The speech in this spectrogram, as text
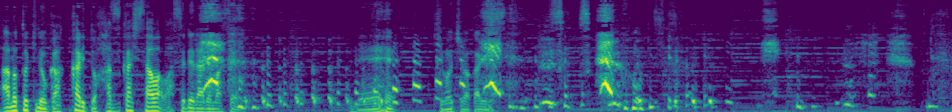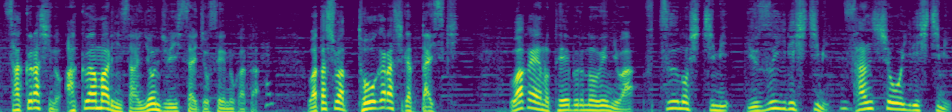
あの時のがっかりと恥ずかしさは忘れられません。ねえ気持ちわかります。面白い。桜市のアクアマリンさん41歳女性の方、はい私は唐辛子が大好き。我が家のテーブルの上には普通の七味柚子入り七味山椒入り七味。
